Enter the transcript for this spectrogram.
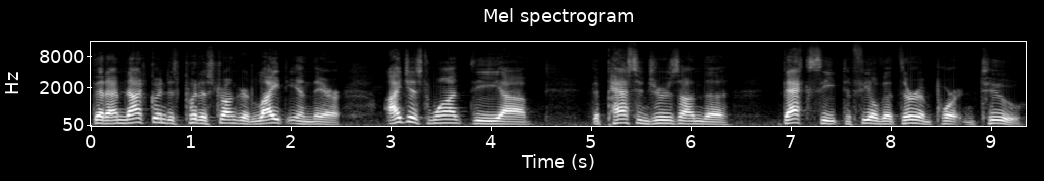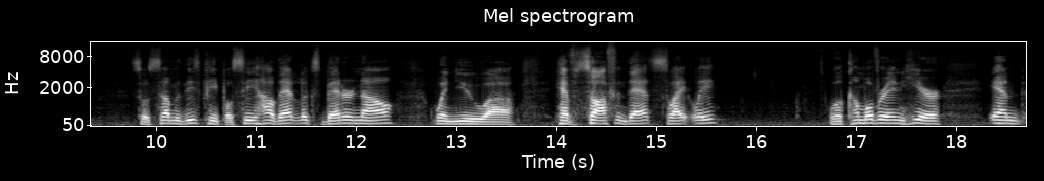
that I'm not going to put a stronger light in there. I just want the, uh, the passengers on the back seat to feel that they're important too. So some of these people, see how that looks better now when you uh, have softened that slightly? We'll come over in here and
